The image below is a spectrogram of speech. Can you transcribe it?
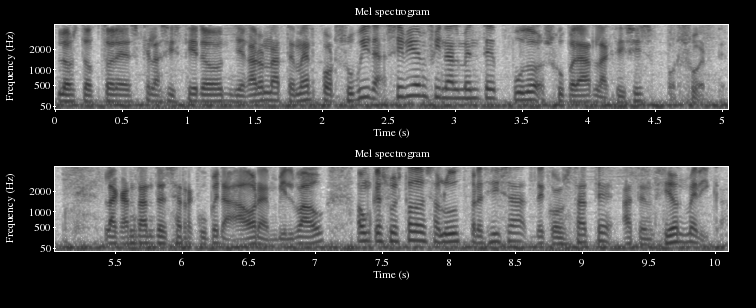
Los doctores que la asistieron llegaron a temer por su vida, si bien finalmente pudo superar la crisis por suerte. La cantante se recupera ahora en Bilbao, aunque su estado de salud precisa de constante atención médica.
